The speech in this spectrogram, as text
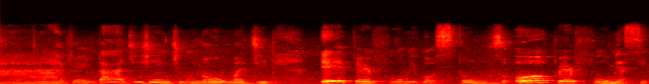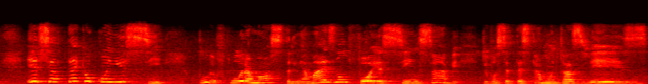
Ah, verdade, gente, o Nômade. E perfume gostoso, o perfume assim. Esse até que eu conheci por, por amostrinha, mas não foi assim, sabe? De você testar muitas vezes.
